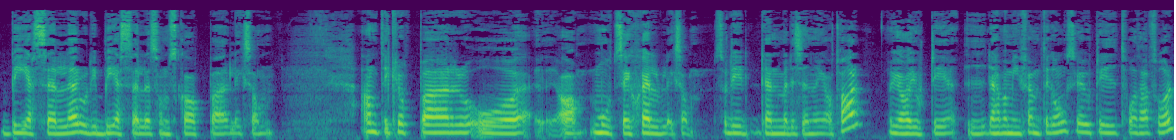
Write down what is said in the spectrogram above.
B-celler och det är B-celler som skapar liksom antikroppar och ja, mot sig själv liksom. Så det är den medicinen jag tar och jag har gjort det i, det här var min femte gång så jag har gjort det i två och ett halvt år.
